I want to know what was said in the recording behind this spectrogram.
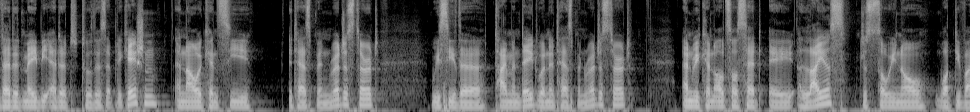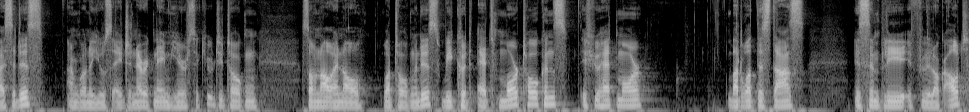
that it may be added to this application. And now we can see it has been registered. We see the time and date when it has been registered. And we can also set a alias, just so we know what device it is. I'm going to use a generic name here, security token. So now I know what token it is. We could add more tokens if you had more. But what this does is simply if we log out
